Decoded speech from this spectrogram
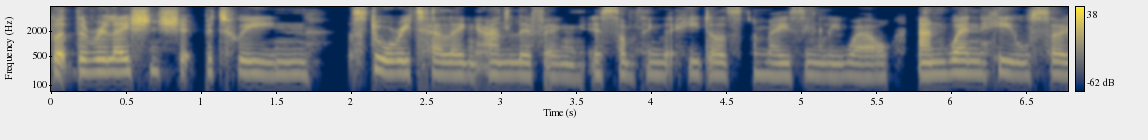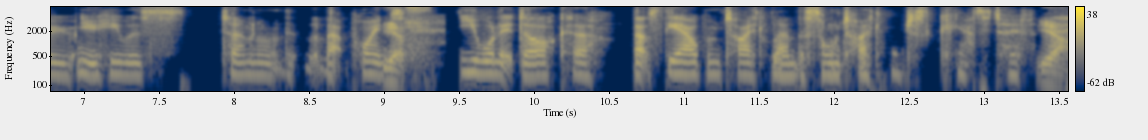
but the relationship between storytelling and living is something that he does amazingly well and when he also knew he was terminal at that point yes. you want it darker that's the album title and the song title. I'm just looking at it over. Yeah.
